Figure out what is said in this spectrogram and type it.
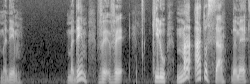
מדהים. מדהים. וכאילו, מה את עושה, באמת,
